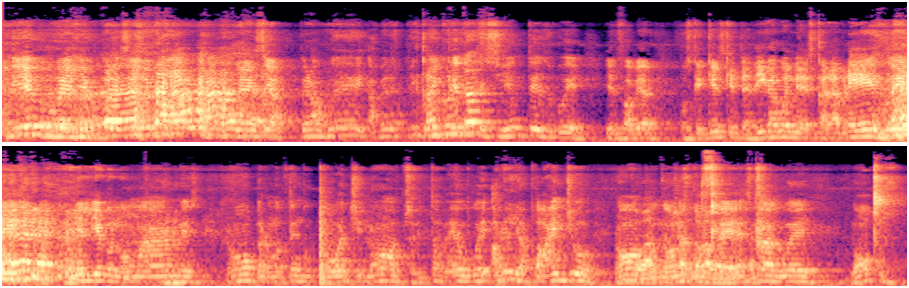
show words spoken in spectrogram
el Diego, güey, el Diego parecía doctor, güey. Le decía, pero güey, a ver, ¿No explícame qué es lo que sientes, güey. Y el Fabián, pues, ¿qué quieres que te diga, güey? Me descalabré, güey. Y el Diego, no mames. No, pero no tengo coche. No, pues ahorita veo, güey. Ábrele a Pancho. No, pues no nos contesta, güey. No, pues,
